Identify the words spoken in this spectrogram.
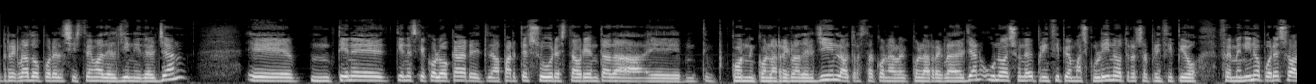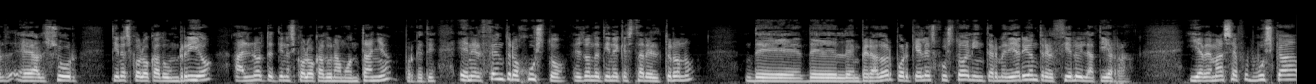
reglado por el sistema del yin y del yang, eh, tiene, tienes que colocar, eh, la parte sur está orientada eh, con, la regla del yin, la otra está con la, con la regla del yang, uno es el principio masculino, otro es el principio femenino, por eso al, sur tienes colocado un río, al norte tienes colocado una montaña, porque en el centro justo es donde tiene que estar el trono del emperador, porque él es justo el intermediario entre el cielo y la tierra. Y además se busca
